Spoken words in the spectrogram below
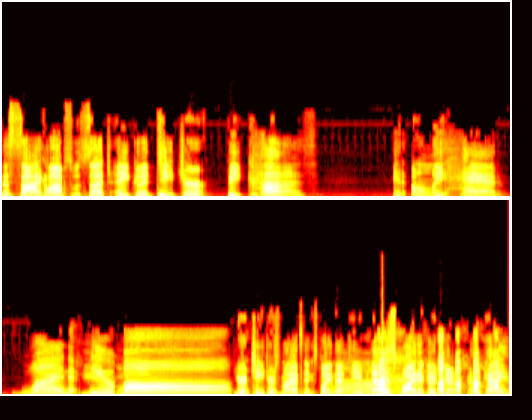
the Cyclops was such a good teacher because it only had One pupil. pupil. Your teachers might have to explain that to you, but uh. that is quite a good joke. Okay,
